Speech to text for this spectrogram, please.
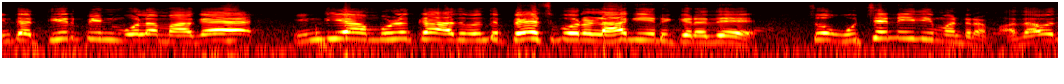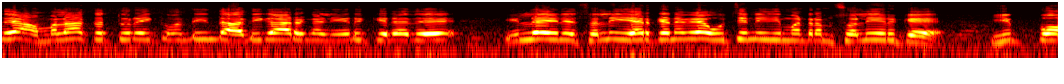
இந்த தீர்ப்பின் மூலமாக இந்தியா முழுக்க அது வந்து பேசுபொருள் ஆகி இருக்கிறது. ஸோ உச்சநீதிமன்றம் அதாவது அமலாக்கத்துறைக்கு வந்து இந்த அதிகாரங்கள் இருக்கிறது இல்லைன்னு சொல்லி ஏற்கனவே உச்சநீதிமன்றம் சொல்லியிருக்கு. இப்போ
